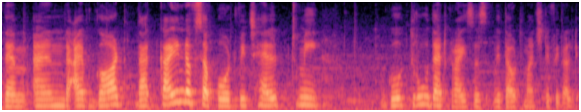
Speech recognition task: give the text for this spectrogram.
them and I've got that kind of support which helped me go through that crisis without much difficulty.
